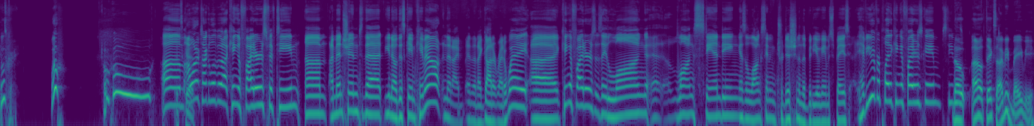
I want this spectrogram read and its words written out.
it's Oof. great. Woo! Hoo-hoo. Um, I want to talk a little bit about King of Fighters 15. Um, I mentioned that you know this game came out, and then I and then I got it right away. Uh, King of Fighters is a long, uh, long standing has a long standing tradition in the video game space. Have you ever played a King of Fighters game, Steve? No, I don't think so. I mean, maybe.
